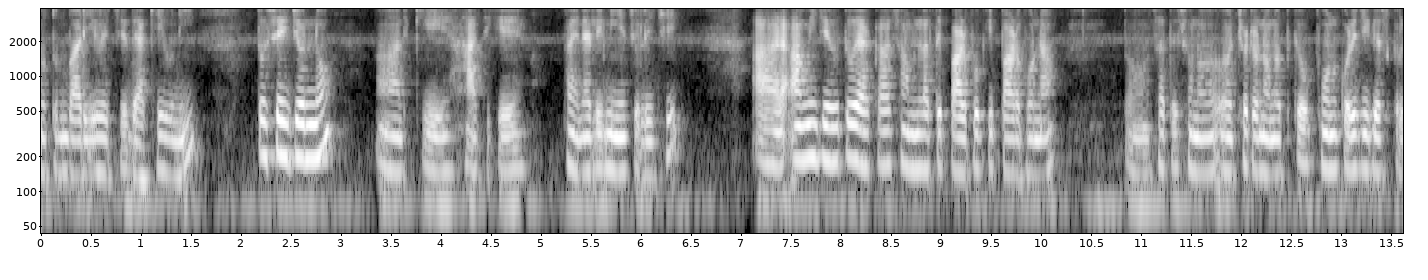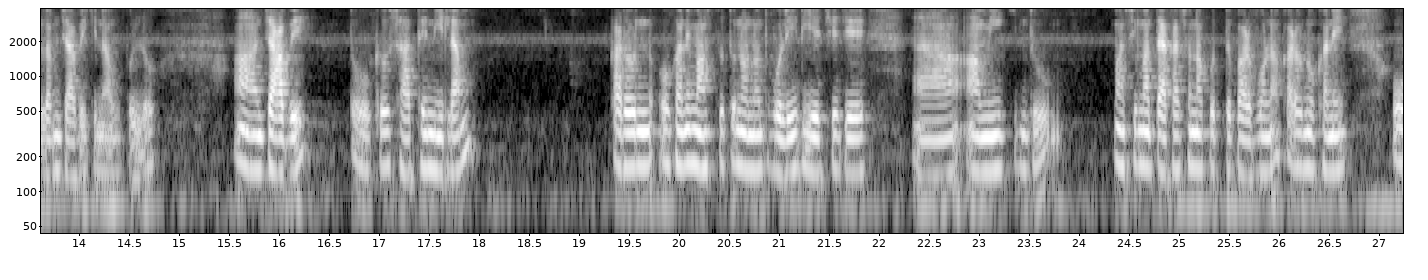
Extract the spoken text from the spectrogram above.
নতুন বাড়ি হয়েছে, দেখে উনি। তো সেই জন্য আর কি আজকে ফাইনালি নিয়ে চলেছি। আর আমি যেহেতু একা সামলাতে পারব কি পারব না, তো সাথে শোনো, ছোটো ননদকেও ফোন করে জিজ্ঞেস করলাম, যাবে কি না? বলল যাবে। তো ওকেও সাথে নিলাম। কারণ ওখানে মাস্তুতো ননদ বলেই দিয়েছে যে আমি কিন্তু মাসিমার দেখাশোনা করতে পারব না, কারণ ওখানে ও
